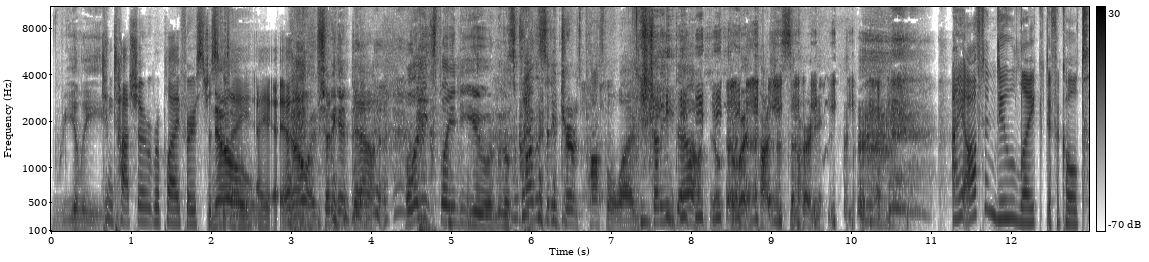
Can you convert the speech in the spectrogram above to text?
really. can tasha reply first just no, 'cause I, I, no, I'm shutting it down. Well, let me explain to you in the most condescending terms possible why I'm shutting it down. No, go ahead, Tasha. Sorry. I often do like difficult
